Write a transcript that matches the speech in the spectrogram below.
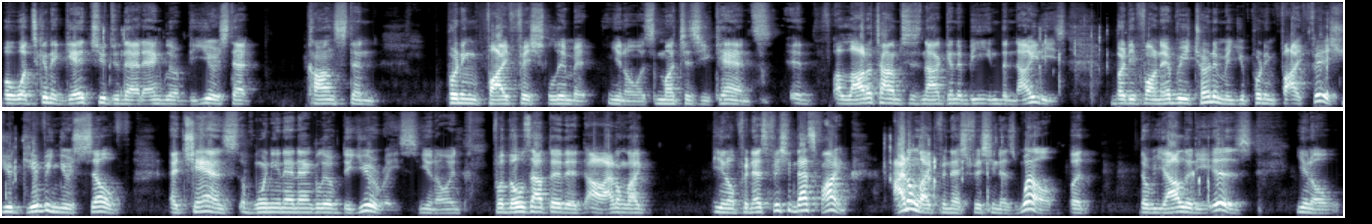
But what's going to get you to that angler of the year is that constant putting five fish limit you know as much as you can. It, a lot of times it's not going to be in the 90s but if on every tournament you're putting five fish you're giving yourself a chance of winning an angler of the year race you know? And for those out there that oh i don't like you know finesse fishing that's fine I don't like finesse fishing as well, but the reality is, you know,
